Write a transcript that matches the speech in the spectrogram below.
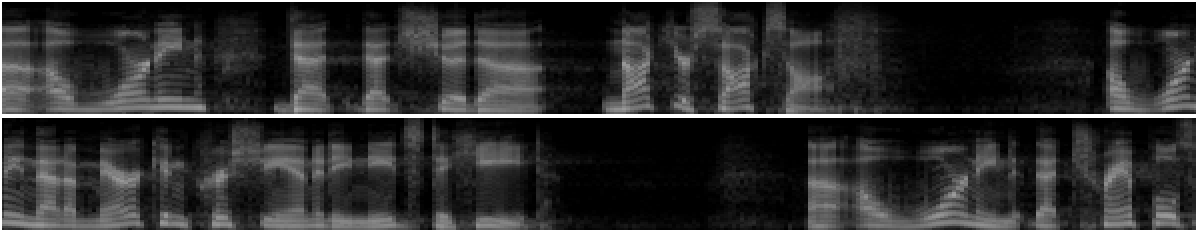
uh, a warning that, that should uh, knock your socks off, a warning that American Christianity needs to heed, uh, a warning that tramples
